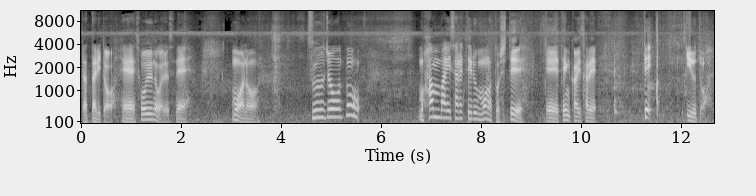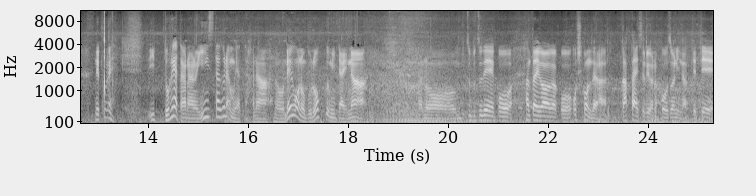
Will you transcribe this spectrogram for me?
だったりと、えー、そういうのがですねもうあの通常のもう販売されてるものとして、えー、展開されていると。で、これ、どれやったかな？あの、インスタグラムやったかな？あの、レゴのブロックみたいな、あのブツブツでこう反対側がこう押し込んだら合体するような構造になってて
